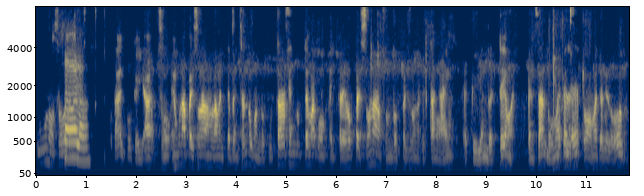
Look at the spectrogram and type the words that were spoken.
uno solo. Solo. Total, porque ya es una persona solamente pensando, cuando tú estás haciendo un tema con, entre dos personas, son dos personas que están ahí escribiendo el tema, pensando, vamos a meterle esto, vamos a meterle lo otro.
